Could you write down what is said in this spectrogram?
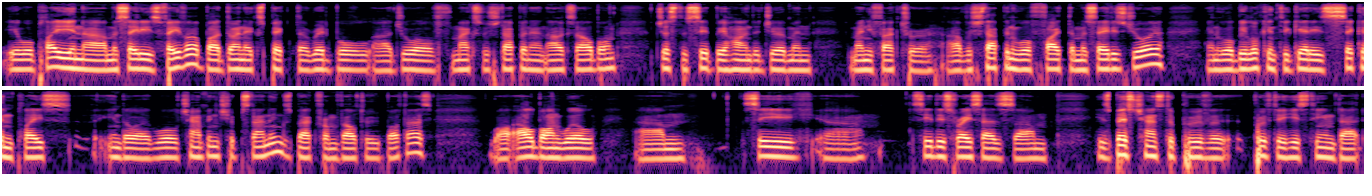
It will play in uh, Mercedes' favour, but don't expect the Red Bull uh, duo of Max Verstappen and Alex Albon just to sit behind the German manufacturer. Uh, Verstappen will fight the Mercedes duo and will be looking to get his second place in the World Championship standings back from Valtteri Bottas, while Albon will um, see uh, see this race as um, his best chance to prove uh, prove to his team that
